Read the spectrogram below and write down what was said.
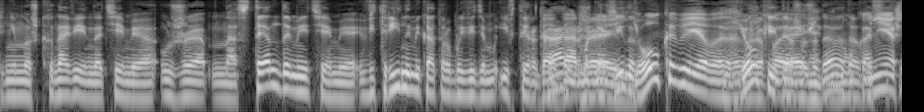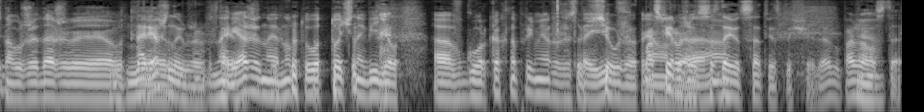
немножко навеяна теме уже на стендами, теми витринами, которые мы видим и в ТРК, да, и даже в магазинах. елками, елки уже, даже уже, да, ну, да, конечно, есть, уже даже э, вот, наряженные уже, наряженные. Ну, ты вот точно видел э, в горках, например, уже стоит. Все уже, атмосфера уже создается соответствующая, да, ну, пожалуйста.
